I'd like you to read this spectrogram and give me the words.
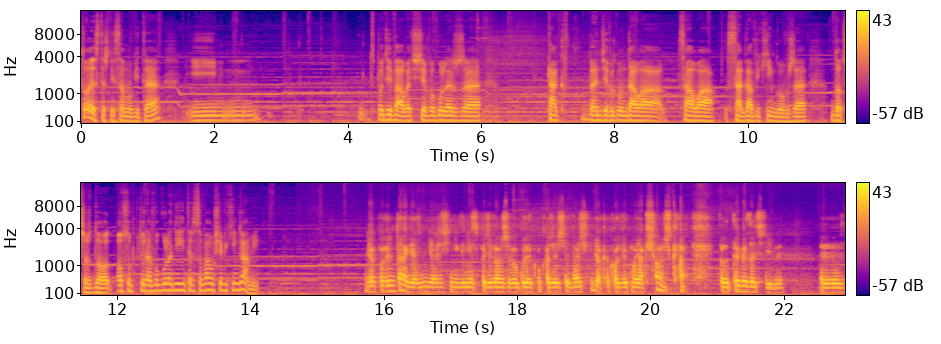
to jest też niesamowite i mm, spodziewałeś się w ogóle, że tak będzie wyglądała cała saga wikingów, że dotrzesz do osób, które w ogóle nie interesowały się wikingami. Ja powiem tak, ja, ja się nigdy nie spodziewałem, że w ogóle ukaże się znać jakakolwiek moja książka. To od tego zacznijmy. Yy,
